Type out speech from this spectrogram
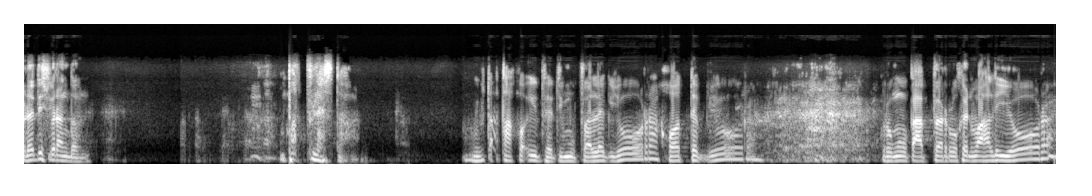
Berarti seberang tahun? Empat belas tahun. Tak takoki dadi mubalek yora, khotib yora. Krungu kabar ruhin wali yora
